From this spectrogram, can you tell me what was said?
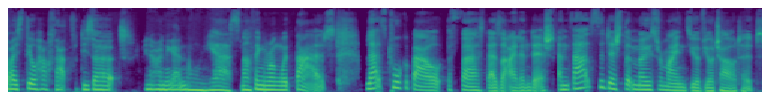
So I still have that for dessert, you know, and again. Oh, yes, nothing wrong with that. Let's talk about the first desert island dish. And that's the dish that most reminds you of your childhood.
